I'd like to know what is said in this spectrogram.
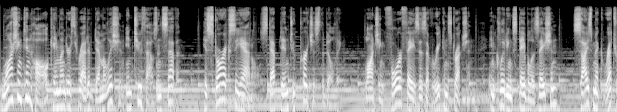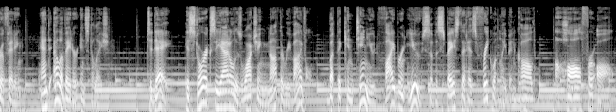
Washington Hall came under threat of demolition in 2007. Historic Seattle stepped in to purchase the building, launching four phases of reconstruction, including stabilization, seismic retrofitting, and elevator installation. Today, Historic Seattle is watching not the revival, but the continued vibrant use of a space that has frequently been called a hall for all.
